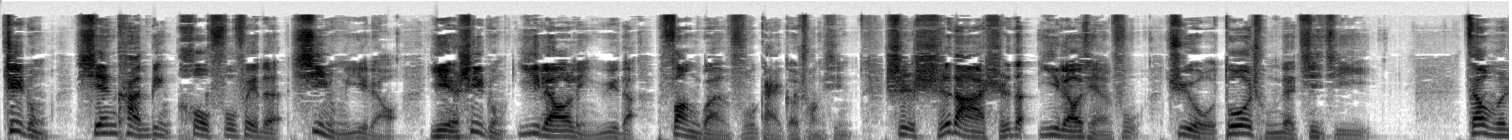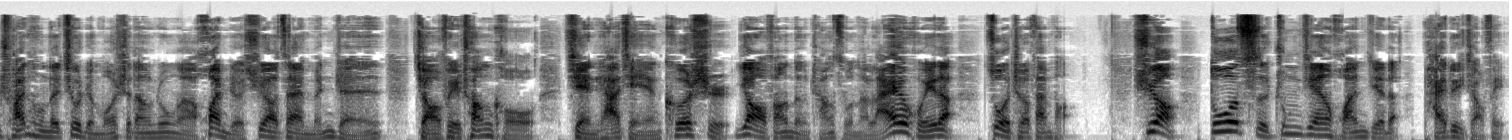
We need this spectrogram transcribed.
这种先看病后付费的信用医疗，也是一种医疗领域的放管服改革创新，是实打实的医疗减负，具有多重的积极意义。在我们传统的就诊模式当中啊，患者需要在门诊、缴费窗口、检查检验科室、药房等场所呢来回的坐车返跑，需要多次中间环节的排队缴费。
